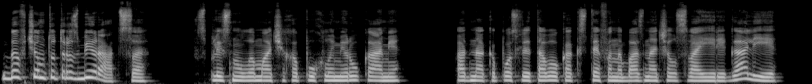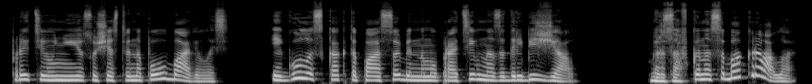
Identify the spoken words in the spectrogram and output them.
«Да в чем тут разбираться?» – всплеснула мачеха пухлыми руками. Однако после того, как Стефан обозначил свои регалии, прыти у нее существенно поубавилось, и голос как-то по-особенному противно задребезжал. «Мерзавка нас обокрала!»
